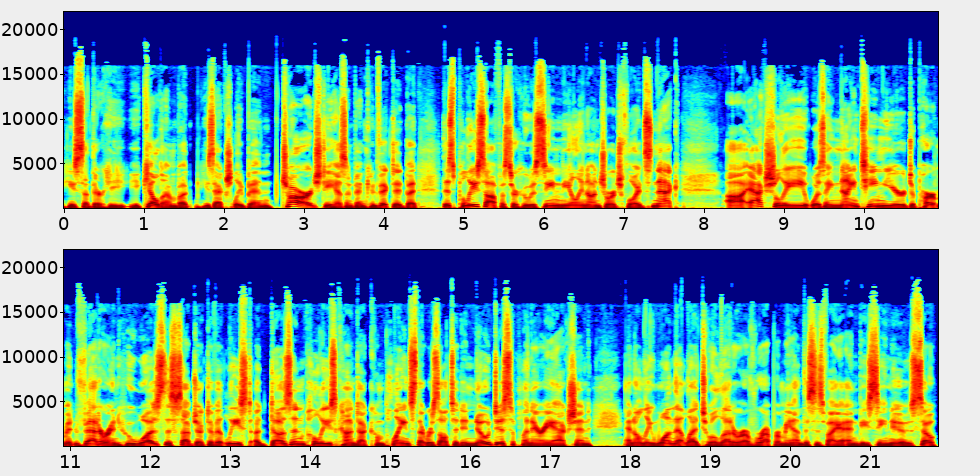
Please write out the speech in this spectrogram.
he said there he, he killed him, but he's actually been charged. He hasn't been convicted. But this police officer who was seen kneeling on George Floyd's neck uh, actually was a 19 year department veteran who was the subject of at least a dozen police conduct complaints that resulted in no disciplinary action and only one that led to a letter of reprimand. This is via NBC News. So,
